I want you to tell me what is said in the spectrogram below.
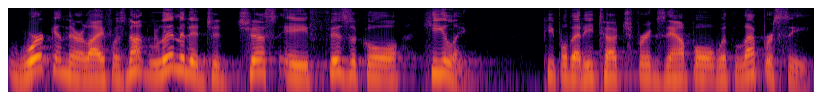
work in their life was not limited to just a physical healing. People that he touched, for example, with leprosy,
